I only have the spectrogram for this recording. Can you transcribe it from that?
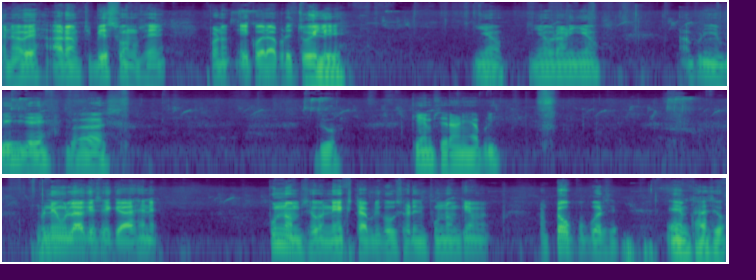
અને હવે આરામથી બેસવાનું છે એને. પણ એકવાર આપણે જોઈ લઈએ. અહીંયા અહીંયા રાણી અહીંયા. આપણે અહીંયા બેસી જાય. બસ. જુઓ, કેમ છે રાણી આપણી? મને એવું લાગે છે કે આ છે ને પૂનમ છે હો નેક્સ્ટ આપણી ગૌશાળાની પૂનમ કેમ? આમ ટોપ ઉપર છે. એમ થશે હો.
